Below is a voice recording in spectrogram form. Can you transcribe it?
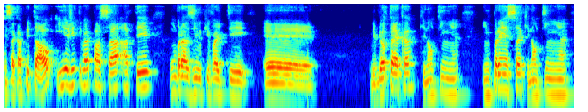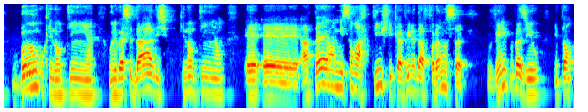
essa capital, e a gente vai passar a ter um Brasil que vai ter é, biblioteca, que não tinha, imprensa, que não tinha, banco, que não tinha, universidades, que não tinham, é, é, até uma missão artística vinda da França vem para o Brasil. Então,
